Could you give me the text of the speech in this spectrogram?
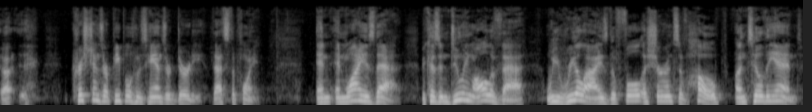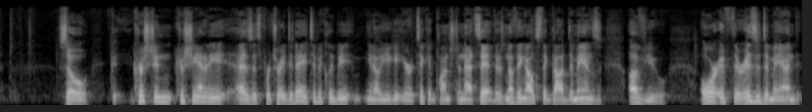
Uh, Christians are people whose hands are dirty. That's the point. And, and why is that? Because in doing all of that, we realize the full assurance of hope until the end. So, Christian Christianity, as it's portrayed today, typically be you know you get your ticket punched and that's it. There's nothing else that God demands of you. Or if there is a demand,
